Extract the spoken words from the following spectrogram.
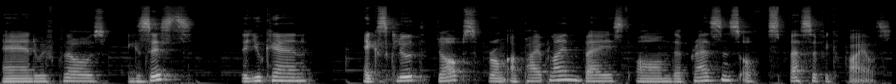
And with clause exists, you can Exclude jobs from a pipeline based on the presence of specific files.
